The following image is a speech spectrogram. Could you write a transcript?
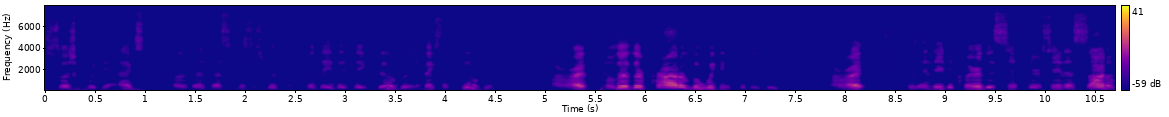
such wicked acts uh, that, that's against the scriptures because they, they, they feel good. It makes them feel good. All right. No, they're they're proud of the wickedness that they do. All right. And they declare this sin, their sin as Sodom.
